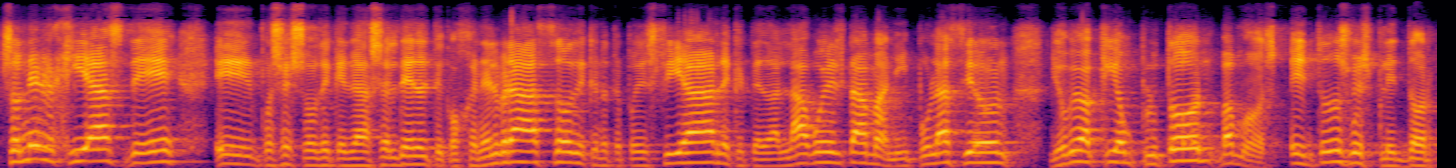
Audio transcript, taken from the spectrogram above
son energías de, eh, pues eso, de que das el dedo y te cogen el brazo, de que no te puedes fiar, de que te dan la vuelta, manipulación. Yo veo aquí a un Plutón, vamos, en todo su esplendor,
